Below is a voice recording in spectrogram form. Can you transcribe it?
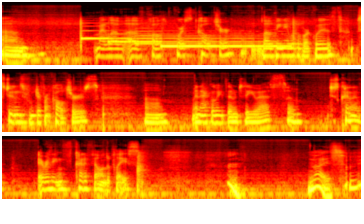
Um, my love of, cul- of course, culture, love being able to work with students from different cultures um, and acclimate them to the U.S. So just kind of everything kind of fell into place. Nice. Mm-hmm.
